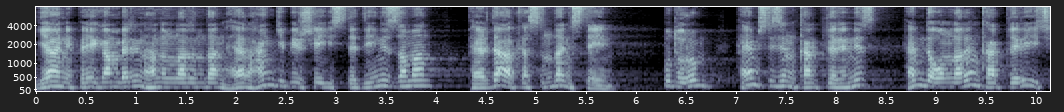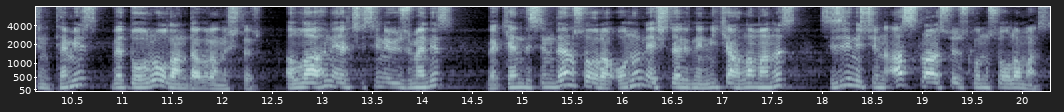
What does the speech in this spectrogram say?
yani peygamberin hanımlarından herhangi bir şey istediğiniz zaman perde arkasından isteyin. Bu durum hem sizin kalpleriniz hem de onların kalpleri için temiz ve doğru olan davranıştır. Allah'ın elçisini üzmeniz ve kendisinden sonra onun eşlerini nikahlamanız sizin için asla söz konusu olamaz.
